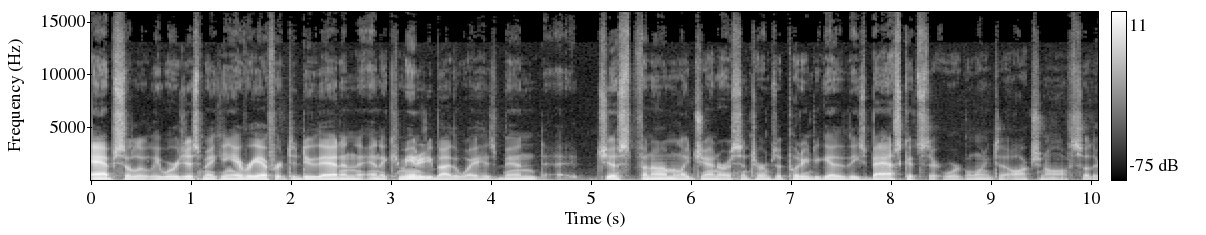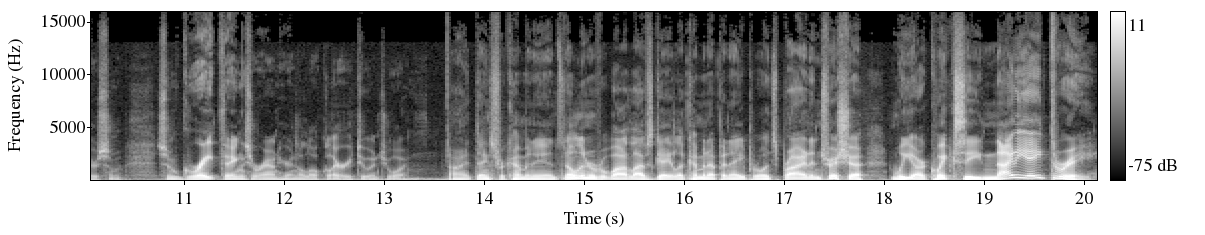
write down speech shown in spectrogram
Absolutely. We're just making every effort to do that. And the, and the community, by the way, has been just phenomenally generous in terms of putting together these baskets that we're going to auction off. So there's some, some great things around here in the local area to enjoy. All right, thanks for coming in. It's Nolin River Wildlife's Gala coming up in April. It's Brian and Tricia. We are Quixie 98.3.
